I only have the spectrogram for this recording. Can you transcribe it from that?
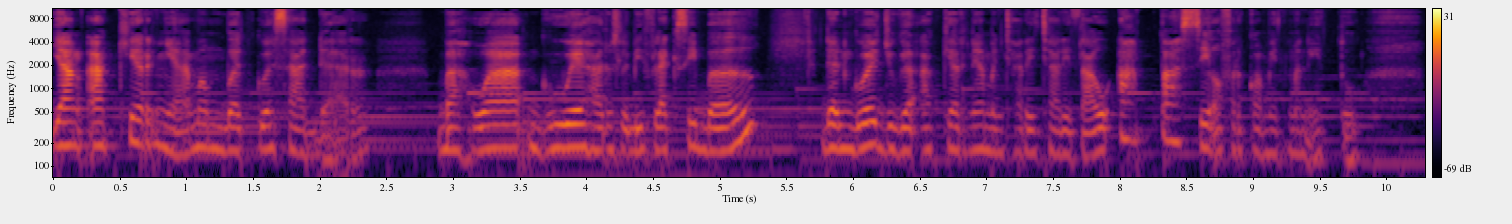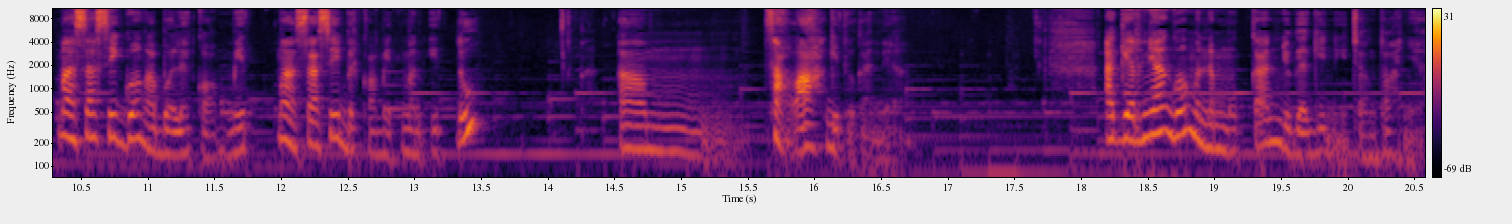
yang akhirnya membuat gue sadar bahwa gue harus lebih fleksibel dan gue juga akhirnya mencari-cari tahu apa sih over commitment itu. Masa sih gue nggak boleh komit? Masa sih berkomitmen itu um, salah gitu kan ya. Akhirnya gue menemukan juga gini contohnya.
